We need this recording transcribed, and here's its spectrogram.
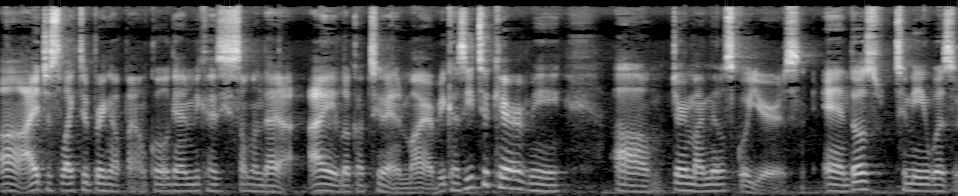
uh, I just like to bring up my uncle again because he's someone that I look up to and admire because he took care of me um, during my middle school years, and those to me was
